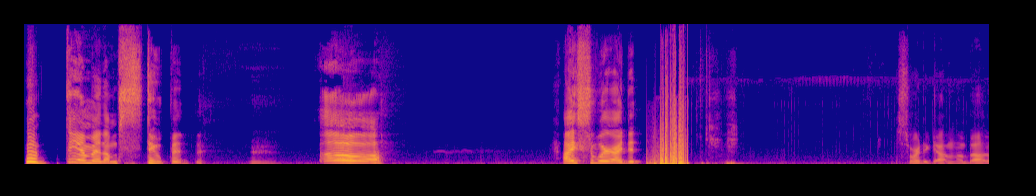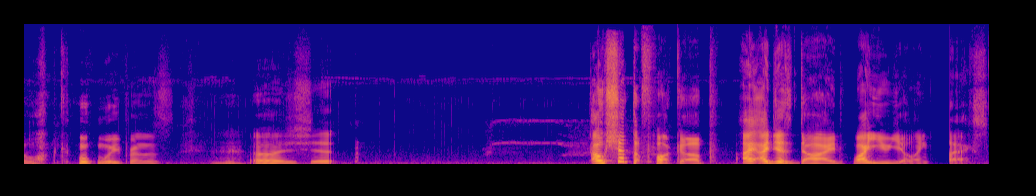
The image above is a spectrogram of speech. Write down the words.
Damn it, I'm stupid. Oh. I swear I did swear to God, I'm about to walk away from this. Oh, shit. Oh, shut the fuck up. I, I just died. Why are you yelling? Relax.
